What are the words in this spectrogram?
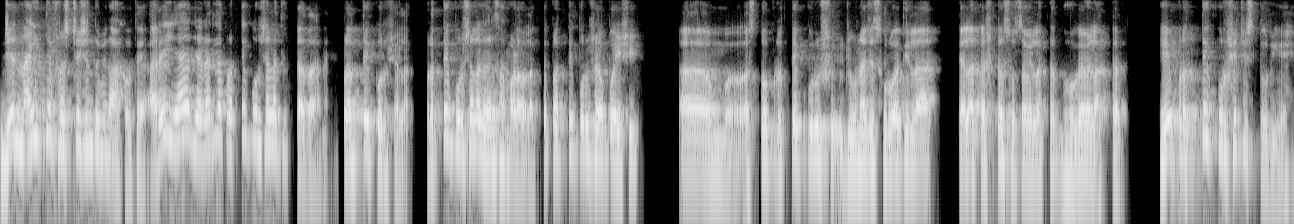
जे नाही ते फ्रस्ट्रेशन तुम्ही दाखवताय. अरे या जगातल्या प्रत्येक पुरुषाला तितका ताण आहे. प्रत्येक पुरुषाला. प्रत्येक पुरुषाला घर सांभाळावं लागतं. प्रत्येक पुरुष अपयशी असतो. प्रत्येक पुरुष जीवनाच्या सुरुवातीला त्याला कष्ट सोसावे लागतात भोगावे लागतात. हे प्रत्येक पुरुषाची स्टोरी आहे.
